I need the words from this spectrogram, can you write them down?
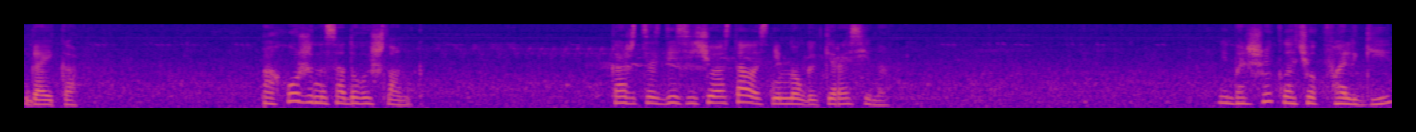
Гайка. Похоже на садовый шланг. Кажется, здесь еще осталось немного керосина. Небольшой клочок фольги.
